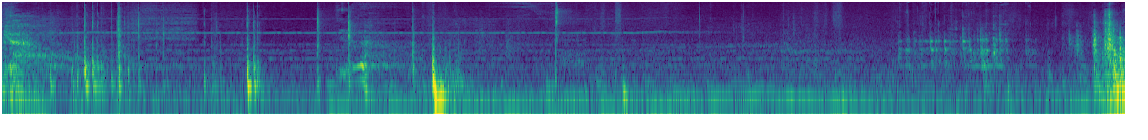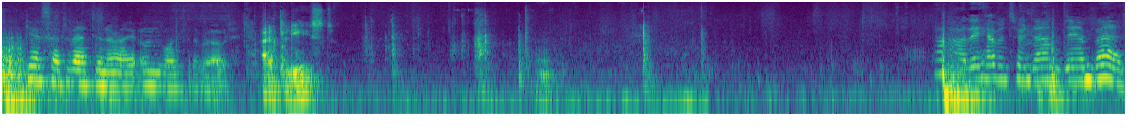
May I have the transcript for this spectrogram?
go. Yes, after that dinner, I owe you one for the road. At least. Ah, they haven't turned down the damn bed.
